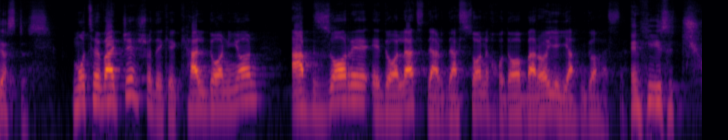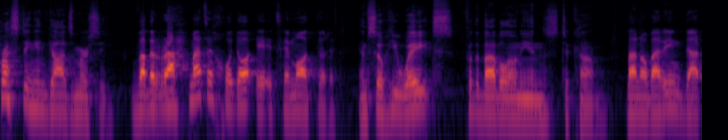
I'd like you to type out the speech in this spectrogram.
justice. متوجه شده که کلدانیان ابزار عدالت در دستان خدا برای یهودا هستند And he's trusting in God's mercy. و به رحمت خدا اعتماد داره And so he waits for the Babylonians to come. بنابراین در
